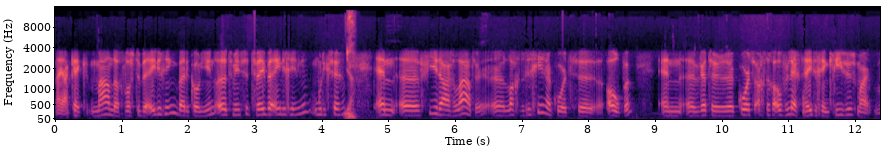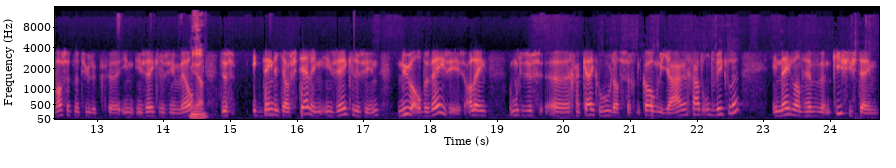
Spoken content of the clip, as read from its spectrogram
Nou ja, kijk, maandag was de beëdiging bij de koningin. tenminste, twee beëdigingen, moet ik zeggen. Ja. En vier dagen later lag het regeerakkoord open. En werd er koortsachtig overlegd. Heette geen crisis, maar was het natuurlijk in, in zekere zin wel. Ja. Dus ik denk dat jouw stelling in zekere zin nu al bewezen is. Alleen, we moeten dus eh, gaan kijken hoe dat zich de komende jaren gaat ontwikkelen. In Nederland hebben we een kiessysteem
